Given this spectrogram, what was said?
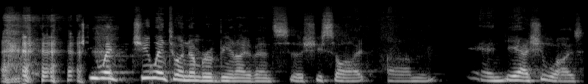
And she went. She went to a number of BNI events. Uh, she saw it, um, and yeah, she was.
